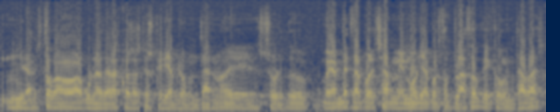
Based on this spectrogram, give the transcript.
Mira, has tocado algunas de las cosas que os quería preguntar, ¿no? Eh, sobre todo, voy a empezar por esa memoria a corto plazo que comentabas.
